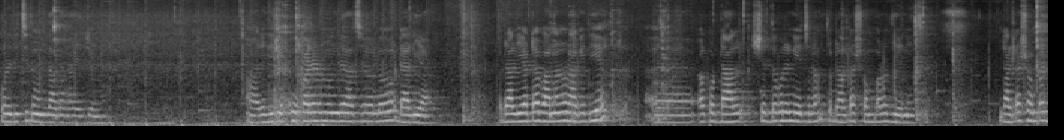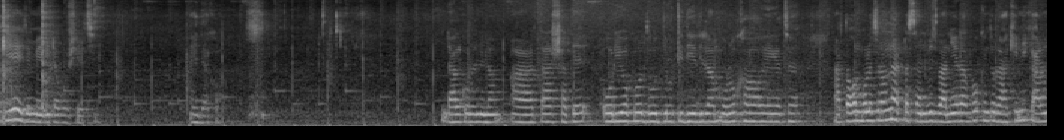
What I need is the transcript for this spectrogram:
করে দিচ্ছি তোমাদের দাদা ভাইয়ের জন্য। আর এদিকে কুকারের মধ্যে আছে হলো ডালিয়া। ডালিয়াটা বানানোর আগে দিয়ে অল্প ডাল সেদ্ধ করে নিয়েছিলাম, তো ডালটা সোমবারও দিয়ে নিয়েছি। ডালটা সোমবার দিয়ে এই যে ম্যাগিটা বসিয়েছি। এই দেখো। ডাল করে নিলাম, আর তার সাথে ওরিওকেও দুধ রুটি দিয়ে দিলাম, ওরও খাওয়া হয়ে গেছে। আর তখন বলেছিলাম না, একটা স্যান্ডউইচ বানিয়ে রাখব, কিন্তু রাখিনি, কারণ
